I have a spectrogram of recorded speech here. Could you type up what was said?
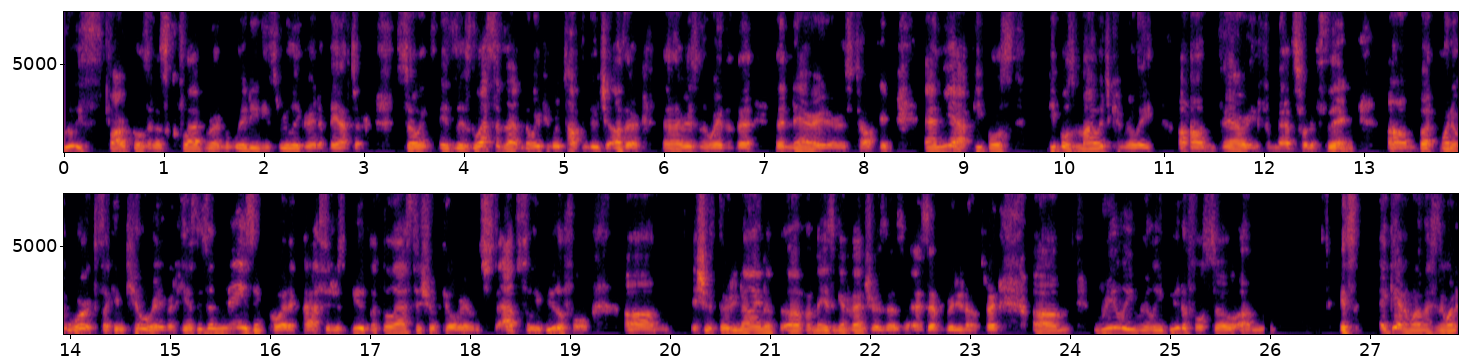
really sparkles and is clever and witty. And he's really great at banter. So it's, it's, there's less of that in the way people are talking to each other than there is in the way that the, the narrator is talking. And yeah, people's people's mileage can really um, vary from that sort of thing. Um, but when it works, like in Killraven, he has these amazing poetic passages. Beautiful, like the last issue of Killraven, which is absolutely beautiful. Um, issue 39 of, of Amazing Adventures, as, as everybody knows, right? Um, really, really beautiful. So um, it's again one of those things when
